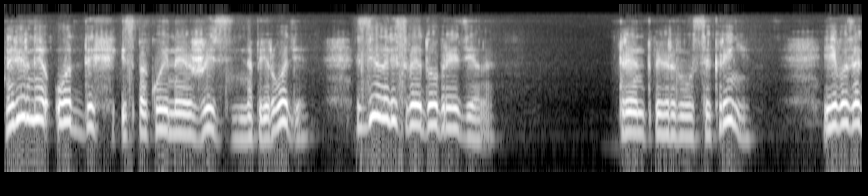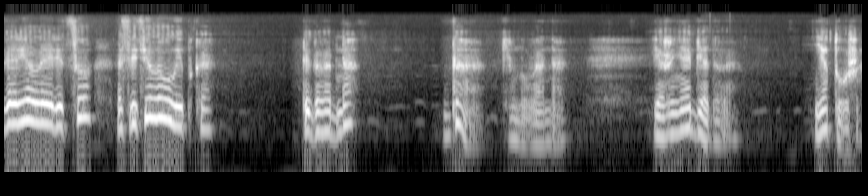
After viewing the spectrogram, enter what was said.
Наверное, отдых и спокойная жизнь на природе сделали свое доброе дело. Трент повернулся к Рене, и его загорелое лицо осветила улыбка. «Ты голодна?» «Да», — кивнула она. «Я же не обедала». «Я тоже».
